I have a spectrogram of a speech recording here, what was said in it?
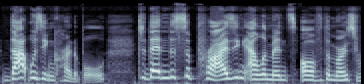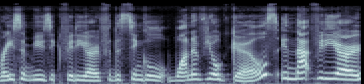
That was incredible. To then the surprising elements of the most recent music video for the single One of Your Girls. In that video,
